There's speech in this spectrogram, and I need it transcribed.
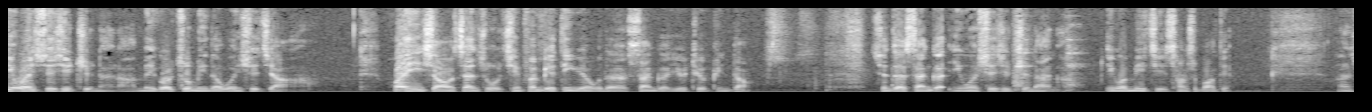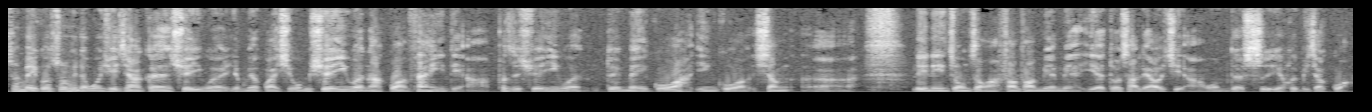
英文学习指南啊，美国著名的文学家啊，欢迎小赞助，请分别订阅我的三个 YouTube 频道。现在三个英文学习指南啊，英文秘籍常识宝典啊，说美国著名的文学家跟学英文有没有关系？我们学英文呢，广泛一点啊，不止学英文，对美国啊、英国相呃，林林总总啊，方方面面也多少了解啊，我们的视野会比较广。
